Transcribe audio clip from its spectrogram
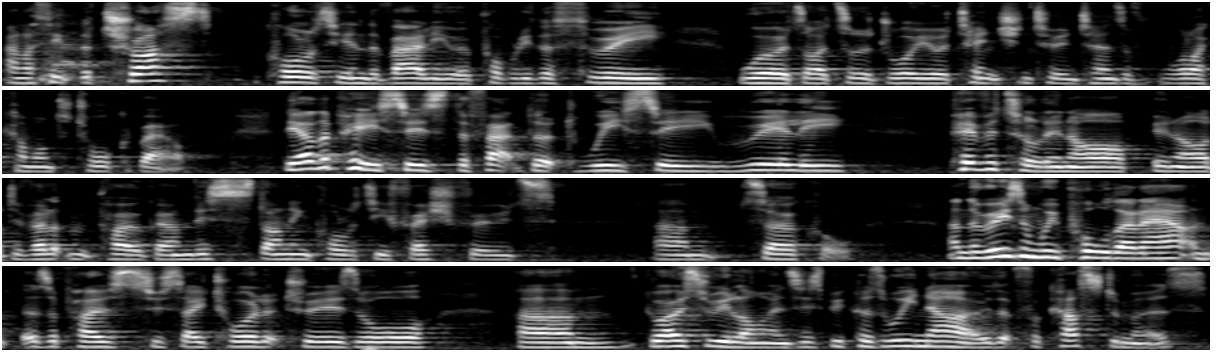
And I think the trust, quality, and the value are probably the three words I'd sort of draw your attention to in terms of what I come on to talk about. The other piece is the fact that we see really pivotal in our, in our development program this stunning quality fresh foods um, circle. And the reason we pull that out as opposed to, say, toiletries or um, grocery lines is because we know that for customers,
